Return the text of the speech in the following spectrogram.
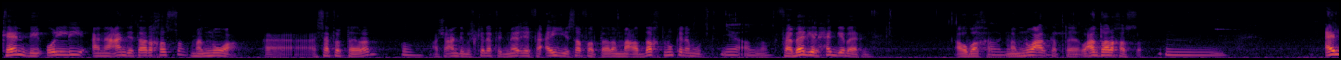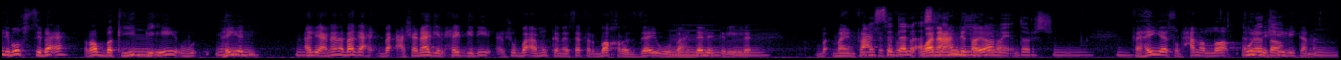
كان بيقول لي أنا عندي طيارة خاصة ممنوع آه، أسافر طيران. عشان عندي مشكلة في دماغي فاي سفر طيران مع الضغط ممكن أموت يا الله فباجي الحج بري أو بخر ممنوع أركب بالله. وعنده طيارة خاصة. قال لي بص بقى ربك يدي. إيه هي دي. قال يعني أنا باجي بقى عشان أجي الحج دي أشوف بقى ممكن أسافر بخرة إزاي وبهدلة ال... ما ينفعش بس ده وأنا عندي هو ما طياره يقدرش. فهي سبحان الله كل رضا. شيء ليه ثمن.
